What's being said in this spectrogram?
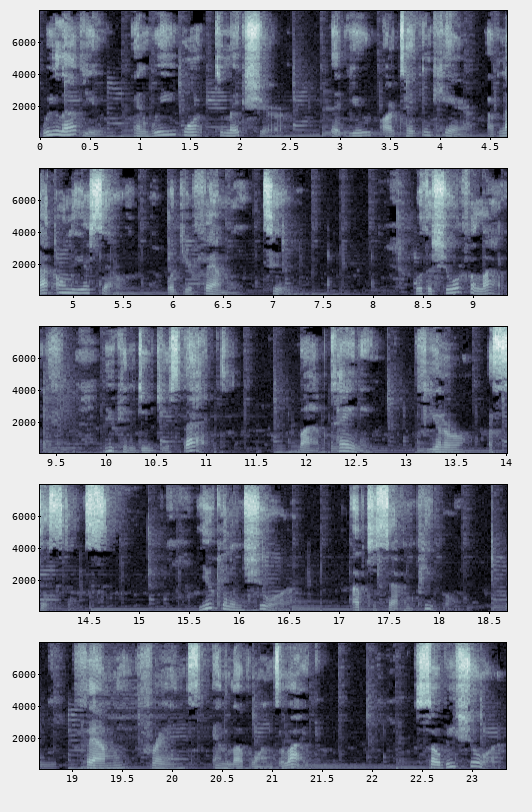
We love you and we want to make sure that you are taking care of not only yourself, but your family too. With Assure for Life, you can do just that by obtaining funeral assistance. You can insure up to seven people, family, friends, and loved ones alike. So be sure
